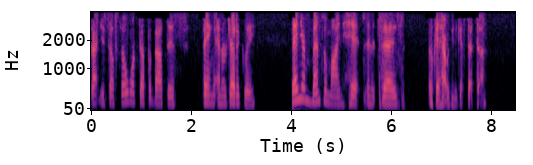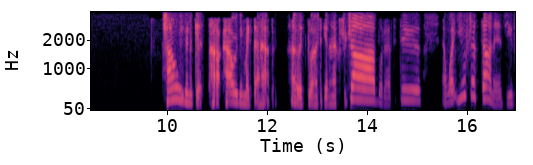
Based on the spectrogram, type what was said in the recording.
gotten yourself so worked up about this thing energetically then your mental mind hits and it says okay how are we going to get that done how are we going to get how how are we going to make that happen? How like do I have to get an extra job? What do I have to do? And what you've just done is you've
